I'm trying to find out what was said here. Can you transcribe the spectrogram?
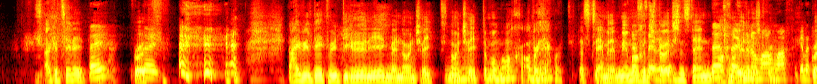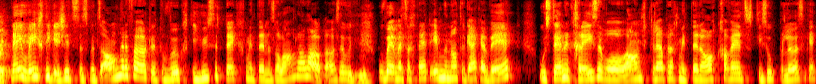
Sagen Sie nicht? Nein, Gut. nein. Nein, weil dort wollen die Grünen irgendwann noch einen Schritt, noch einen Schritt einmal machen. Aber ja gut, das sehen wir dann. Wir machen Mhm. Das spätestens dann, Das machen können wir wieder noch mal einen machen. Genau. Gut. Nein, wichtig ist jetzt, dass man das andere fördert und wirklich die Häuser deckt mit diesen Solaranlagen. Also, Mhm. Und wenn man sich dort immer noch dagegen wehrt, aus diesen Kreisen, die angeblich mit der AKW die super Lösung haben,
